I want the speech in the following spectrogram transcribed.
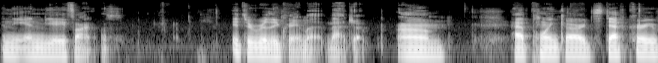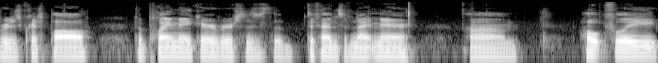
in the NBA Finals. It's a really great ma- matchup. Um, have point guard Steph Curry versus Chris Paul, the playmaker versus the defensive nightmare. Um, hopefully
